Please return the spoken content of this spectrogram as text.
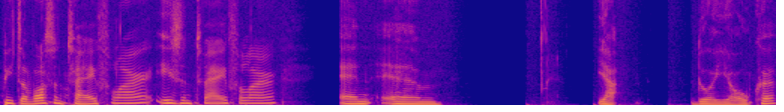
Pieter was een twijfelaar, is een twijfelaar. En ehm, ja, door Joke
